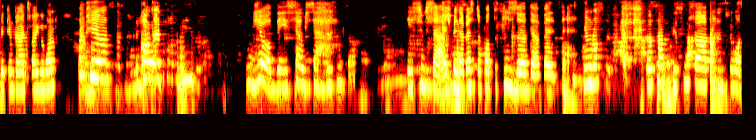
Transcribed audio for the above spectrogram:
mit dem 3-2 gewonnen. Und hier kommt ein Portugiese. Jo, de Sousa. De Sousa, ich bin der beste Portugiese der Welt. Gegen Ross Smith. Das hat die Sousa 3-1 gewonnen.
